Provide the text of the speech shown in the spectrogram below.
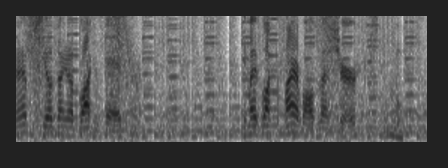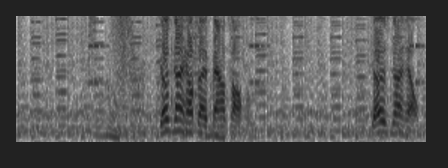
Nope, shield's not gonna block his head. He might block the fireballs, I'm not sure. Does not help that I bounce off him. Does not help.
